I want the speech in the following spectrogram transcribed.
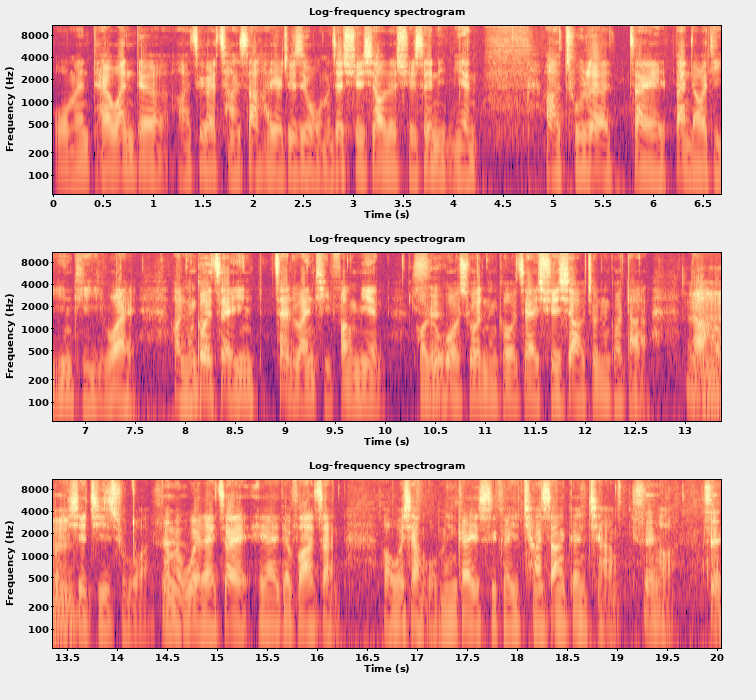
我们台湾的啊这个厂商，还有就是我们在学校的学生里面，啊，除了在半导体、硬体以外，啊，能够在硬在软体方面。哦，如果说能够在学校就能够打打好一些基础啊，他们未来在 AI 的发展啊，我想我们应该是可以强上更强。是啊，是。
